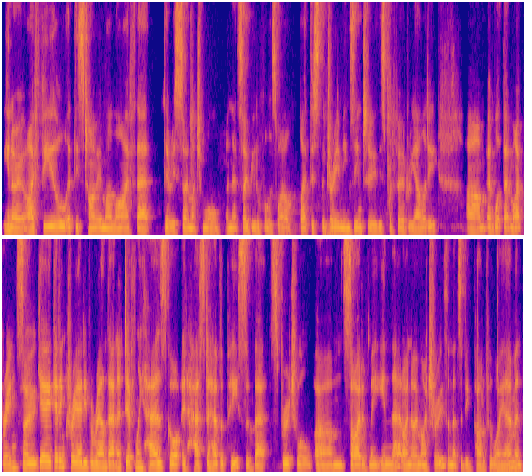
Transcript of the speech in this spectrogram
you know, I feel at this time in my life that there is so much more, and that's so beautiful as well. Like this, the mm-hmm. dreamings into this preferred reality um, and what that might bring. So yeah, getting creative around that, and it definitely has got. It has to have a piece of that spiritual um, side of me in that. I know my truth, and that's a big part of who I am. And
